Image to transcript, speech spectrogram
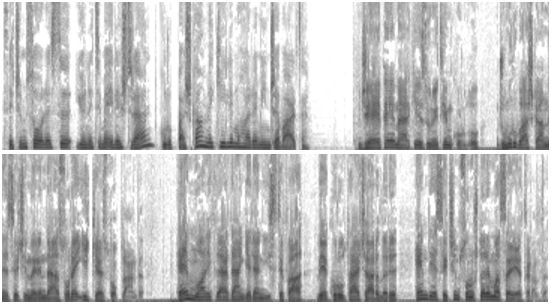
seçim sonrası yönetimi eleştiren Grup Başkan Vekili Muharrem İnce vardı. CHP Merkez Yönetim Kurulu, Cumhurbaşkanlığı seçimlerinden sonra ilk kez toplandı. Hem muhaliflerden gelen istifa ve kurultay çağrıları hem de seçim sonuçları masaya yatırıldı.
